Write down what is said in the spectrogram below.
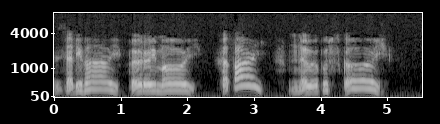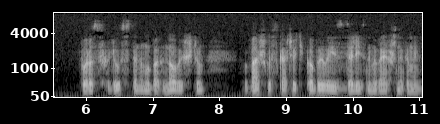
Забігай, переймай, хапай, не випускай. По розхлюстаному багновищу важко скачуть кобили із залізними вершниками.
